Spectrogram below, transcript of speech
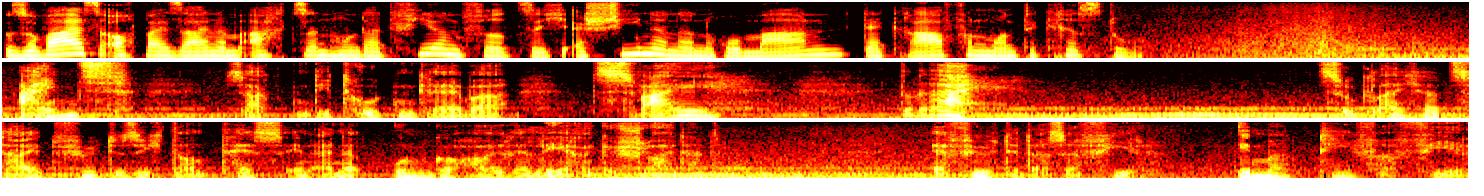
So war es auch bei seinem 1844 erschienenen Roman Der Graf von Monte Cristo. Eins, sagten die Totengräber, zwei, drei. Zu gleicher Zeit fühlte sich Dantes in eine ungeheure Leere geschleudert. Er fühlte, dass er fiel, immer tiefer fiel,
